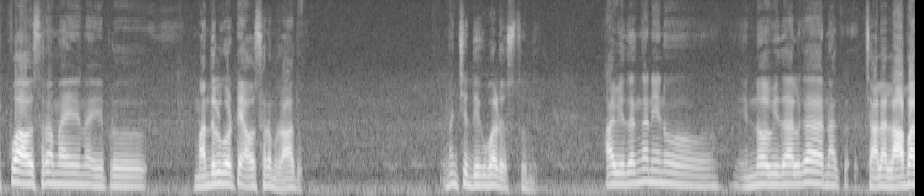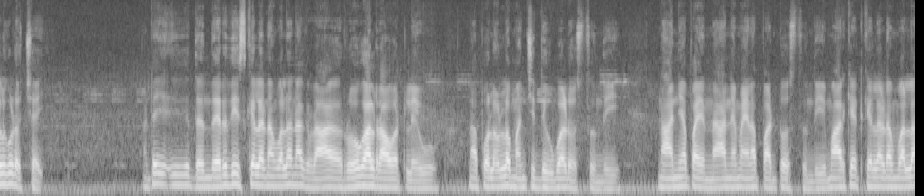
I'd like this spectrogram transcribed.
ఎక్కువ అవసరమైన ఇప్పుడు మందులు కొట్టే అవసరం రాదు. మంచి దిగుబడి వస్తుంది. ఆ విధంగా నేను ఎన్నో విధాలుగా నాకు చాలా లాభాలు కూడా వచ్చాయి. అంటే దాని దగ్గర తీసుకెళ్ళడం వల్ల నాకు రా రోగాలు రావట్లేవు. నా పొలంలో మంచి దిగుబడి వస్తుంది. నాణ్యపై నాణ్యమైన పంట వస్తుంది. మార్కెట్కి వెళ్ళడం వల్ల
